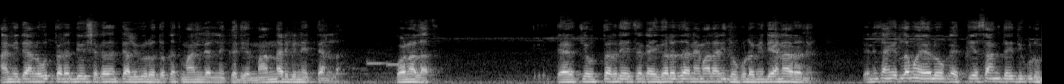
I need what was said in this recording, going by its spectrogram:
आम्ही त्याला उत्तर देऊ शकत नाही त्याला विरोधकच मानलेलं नाही कधी. मानणार बी नाहीत त्यांना. कोणालाच. त्याचे उत्तर द्यायचं काही गरज नाही मला आणि थोकडं मी देणार नाही. त्यांनी सांगितलं मग हे लोक आहेत ते सांगताय तिकडून.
